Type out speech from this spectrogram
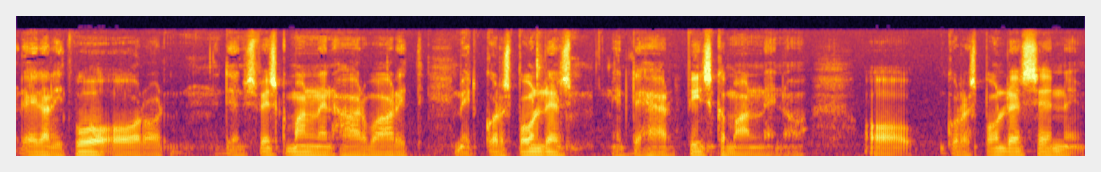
redan i två år. Och den svenska mannen har varit med korrespondens med den här finska mannen. Och, och korrespondensen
